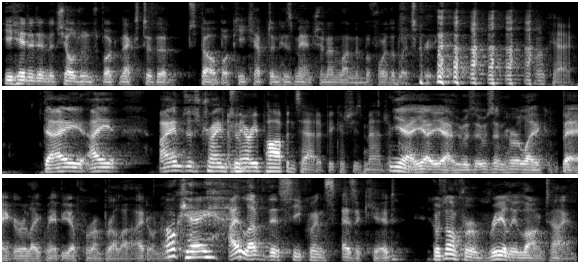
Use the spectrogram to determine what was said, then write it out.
He hid it in the children's book next to the spell book he kept in his mansion in London before the Blitzkrieg. okay. I I I am just trying And to. Mary Poppins had it because she's magic. yeah, yeah, yeah. It was it was in her like bag or like maybe up her umbrella. I don't know. Okay. I loved this sequence as a kid. It goes on for a really long time.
